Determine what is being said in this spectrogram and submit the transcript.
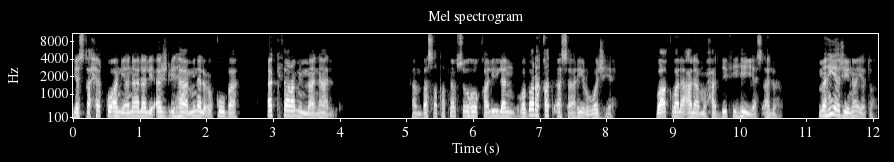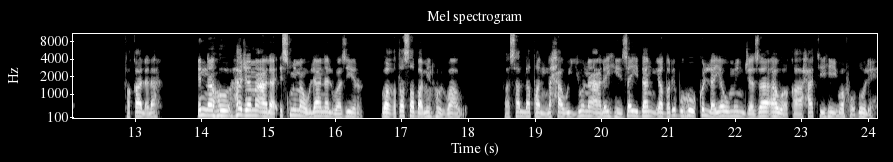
يستحق أن ينال لأجلها من العقوبة أكثر مما نال. فانبسطت نفسه قليلا وبرقت أسارير وجهه وأقبل على محدثه يسأله ما هي جنايته؟ فقال له إنه هجم على اسم مولانا الوزير واغتصب منه الواو فسلط النحويون عليه زيدا يضربه كل يوم جزاء وقاحته وفضوله.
